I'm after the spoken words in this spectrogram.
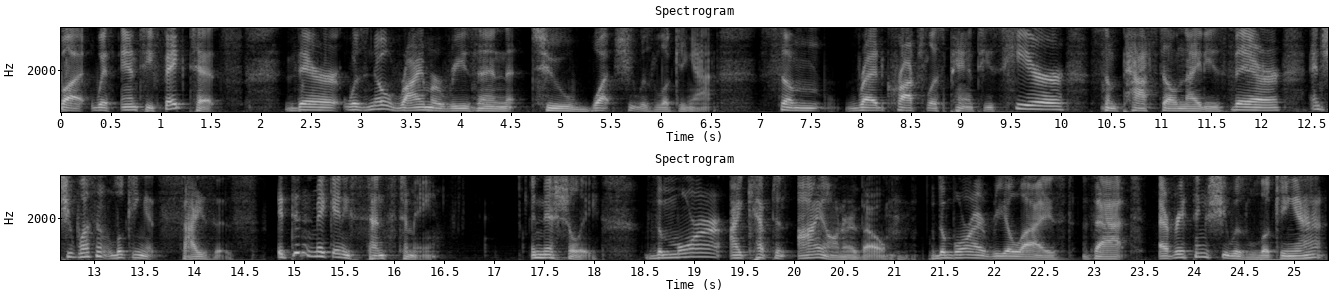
But with anti fake tits, there was no rhyme or reason to what she was looking at. Some red crotchless panties here, some pastel nighties there, and she wasn't looking at sizes. It didn't make any sense to me initially. The more I kept an eye on her, though, the more I realized that everything she was looking at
